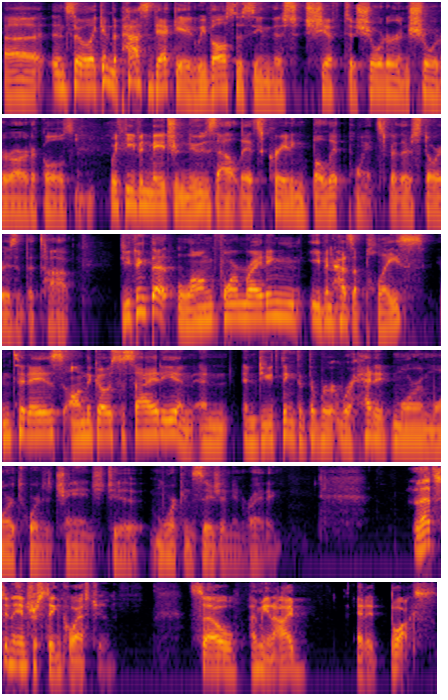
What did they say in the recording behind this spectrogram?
Uh, and so, like in the past decade, we've also seen this shift to shorter and shorter articles, mm-hmm. with even major news outlets creating bullet points for their stories at the top. Do you think that long form writing even has a place in today's on the go society? And and and do you think that we're we're headed more and more towards a change to more concision in writing? That's an interesting question. So, I mean, I edit books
